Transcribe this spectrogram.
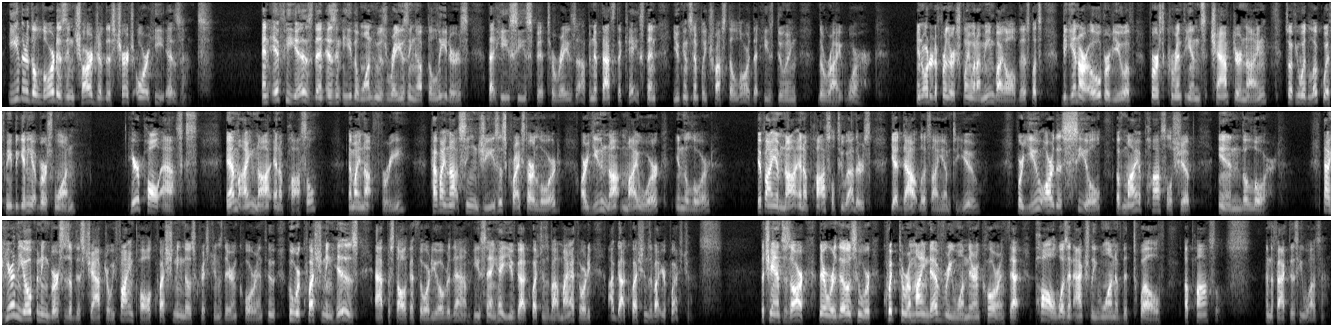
Either the Lord is in charge of this church or he isn't. And if he is, then isn't he the one who is raising up the leaders that he sees fit to raise up? And if that's the case, then you can simply trust the Lord that he's doing the right work. In order to further explain what I mean by all of this, let's begin our overview of 1 Corinthians chapter 9. So if you would look with me, beginning at verse 1, here Paul asks, Am I not an apostle? Am I not free? Have I not seen Jesus Christ our Lord? Are you not my work in the Lord? If I am not an apostle to others, yet doubtless I am to you. For you are the seal of my apostleship in the Lord. Now, here in the opening verses of this chapter, we find Paul questioning those Christians there in Corinth who, who were questioning his apostolic authority over them. He's saying, Hey, you've got questions about my authority. I've got questions about your questions. The chances are there were those who were quick to remind everyone there in Corinth that Paul wasn't actually one of the 12 apostles. And the fact is, he wasn't.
